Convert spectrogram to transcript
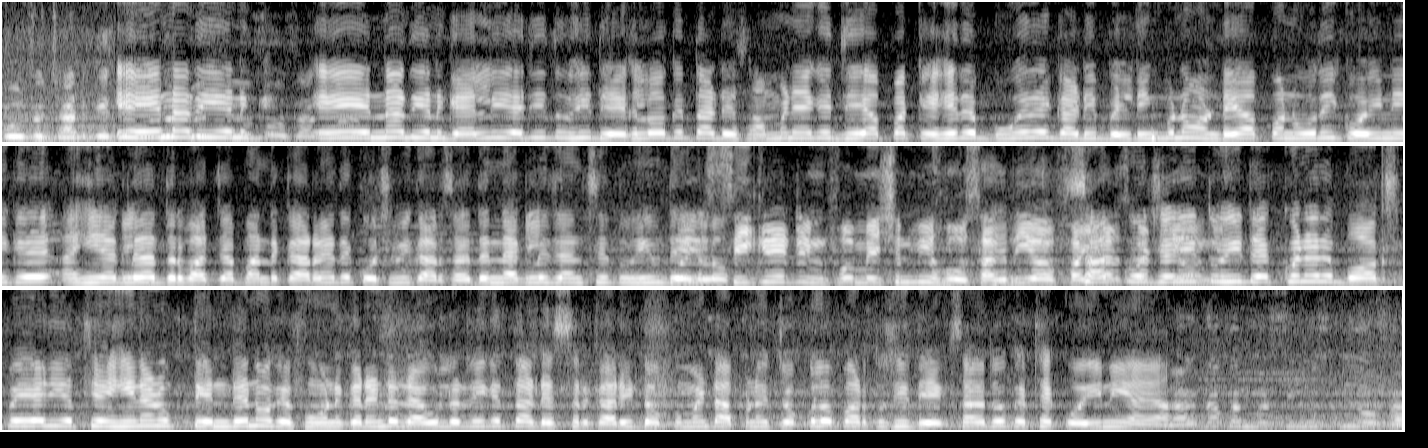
ਪੁਲਿਸ ਛੱਡ ਕੇ ਇਹ ਇਹਨਾਂ ਦੀ ਇਹ ਇਹਨਾਂ ਦੀ ਅਣਗਹਿਲੀ ਹੈ ਜੀ ਤੁਸੀਂ ਦੇਖ ਲਓ ਕਿ ਤੁਹਾਡੇ ਸਾਹਮਣੇ ਹੈ ਕਿ ਜੇ ਆਪਾਂ ਕਿਸੇ ਦੇ ਬੂਹੇ ਦੇ ਗਾੜੀ ਬਿਲਡਿੰਗ ਬਣਾਉਣ ਦੇ ਆਪਾਂ ਨੂੰ ਉਹਦੀ ਕੋਈ ਨਹੀਂ ਕਿ ਅਸੀਂ ਅਗਲੇ ਦਾ ਦਰਵਾਜ਼ਾ ਬੰਦ ਕਰ ਰਹੇ ਹਾਂ ਤੇ ਕੁਝ ਵੀ ਕਰ ਸਕਦੇ। ਨੈਗਲੀਜੈਂਸੀ ਤੁਸੀਂ ਵੀ ਦੇਖ ਲਓ। ਸੀਕ੍ਰੀਟ ਇਨਫੋਰਮੇਸ਼ਨ ਵੀ ਹੋ ਸਕਦੀ ਹੈ ਸਭ ਕੁਝ ਹੈ ਜੀ ਤੁਸੀਂ ਦੇਖੋ ਇਹਨਾਂ ਦੇ ਬਾਕਸ ਪਏ ਆ ਜੀ ਇੱਥੇ ਅਸੀਂ ਇਹਨਾਂ ਨੂੰ 3 ਦਿਨ ਹੋ ਗਏ ਫੋਨ ਕਰਨ ਦੇ ਰੈਗੂਲਰਲੀ ਕਿ ਤੁਹਾਡੇ ਸਰਕਾਰੀ ਡਾਕੂਮੈਂਟ ਆਪਣੇ ਚੁੱਕ ਲਓ ਪਰ ਤੁਸੀਂ ਦੇਖ ਸਕਦੇ ਹੋ ਕਿ ਇੱਥੇ ਕੋਈ ਨਹੀਂ ਆਇਆ। ਲੱਗਦਾ ਕੋਈ ਮਿਸਯੂਜ਼ ਵੀ ਹੋ ਸਕਦਾ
